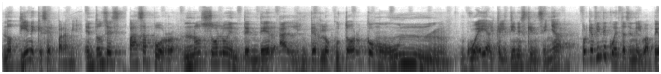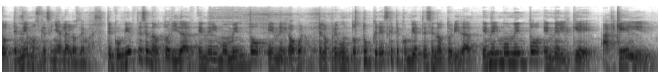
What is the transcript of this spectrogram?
no tiene que ser para mí. Entonces pasa por no solo entender al interlocutor como un güey al que le tienes que enseñar, porque a fin de cuentas en el vapeo tenemos que enseñarle a los demás. Te conviertes en autoridad en el momento en el, o bueno, te lo pregunto, ¿tú crees que te conviertes en autoridad en el momento en el que aquel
